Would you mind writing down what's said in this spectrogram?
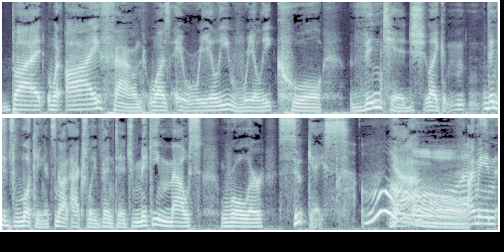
but what I found was a really, really cool vintage, like m- vintage looking. It's not actually vintage. Mickey Mouse roller suitcase. Ooh. Yeah. I mean,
